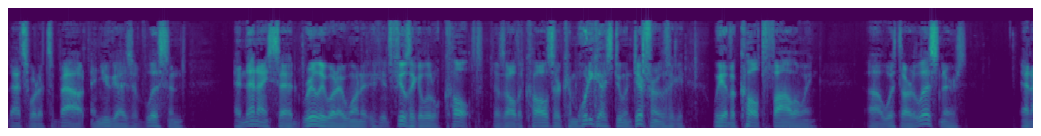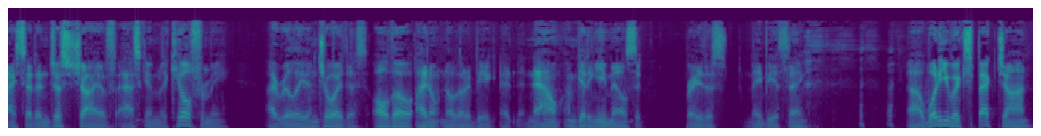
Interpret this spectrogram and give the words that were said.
That's what it's about. And you guys have listened. And then I said, really, what I wanted, it feels like a little cult because all the calls are coming. What are you guys doing different? Like, we have a cult following uh, with our listeners. And I said, and just shy of asking them to kill for me, I really enjoy this. Although I don't know that I'd be, now I'm getting emails that, Brady, this may be a thing. Uh, what do you expect, John,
